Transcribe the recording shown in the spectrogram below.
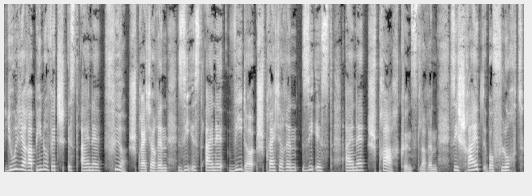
Julia Rabinowitsch ist eine Fürsprecherin, sie ist eine Widersprecherin, sie ist eine Sprachkünstlerin. Sie schreibt über Flucht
